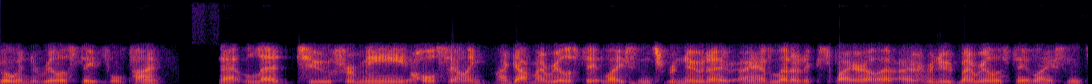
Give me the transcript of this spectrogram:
go into real estate full time. That led to, for me, wholesaling. I got my real estate license renewed. I, I had let it expire. I, I renewed my real estate license.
